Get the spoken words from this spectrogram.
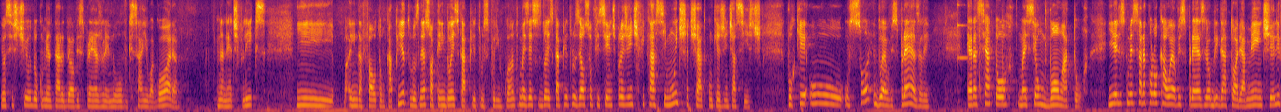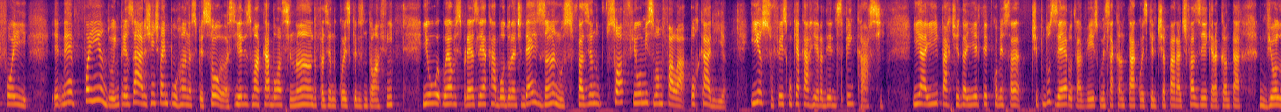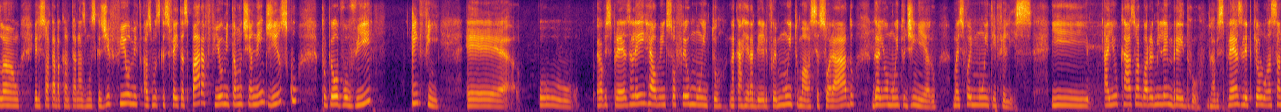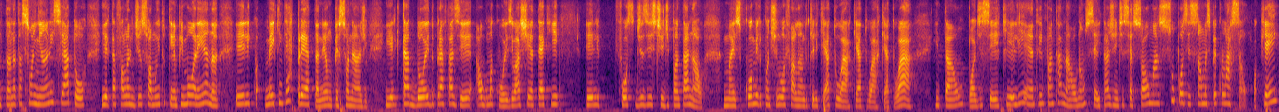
Eu assisti o documentário do Elvis Presley novo que saiu agora na Netflix e ainda faltam capítulos, né? Só tem dois capítulos por enquanto, mas esses dois capítulos é o suficiente para a gente ficar assim, muito chateado com o que a gente assiste. Porque o, o sonho do Elvis Presley era ser ator, mas ser um bom ator. E eles começaram a colocar o Elvis Presley obrigatoriamente. Ele foi, né, foi indo, empresário, a gente vai empurrando as pessoas e eles acabam assinando, fazendo coisas que eles não estão afim. E o Elvis Presley acabou durante 10 anos fazendo só filmes, vamos falar, porcaria. Isso fez com que a carreira dele despencasse. E aí, a partir daí, ele teve que começar, tipo, do zero outra vez, começar a cantar coisa que ele tinha parado de fazer, que era cantar violão. Ele só estava cantando as músicas de filme, as músicas feitas para filme, então não tinha nem disco para o povo ouvir. Enfim, é, o Elvis Presley realmente sofreu muito na carreira dele, foi muito mal assessorado, ganhou muito dinheiro, mas foi muito infeliz. E aí o caso agora eu me lembrei do, do Elvis Presley, porque o Luan Santana está sonhando em ser ator, e ele está falando disso há muito tempo. E Morena, ele meio que interpreta né, um personagem, e ele está doido para fazer alguma coisa. Eu achei até que ele fosse desistir de Pantanal. Mas como ele continua falando que ele quer atuar, quer atuar, quer atuar, então pode ser que ele entre em Pantanal. Não sei, tá, gente? Isso é só uma suposição, uma especulação, ok?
